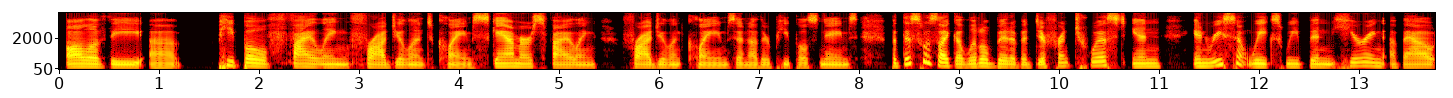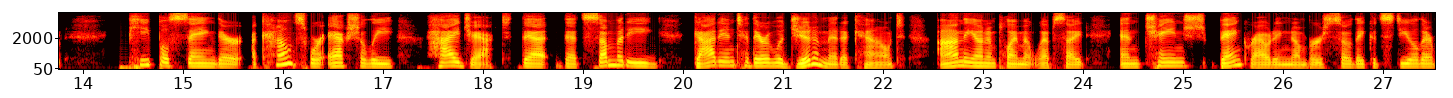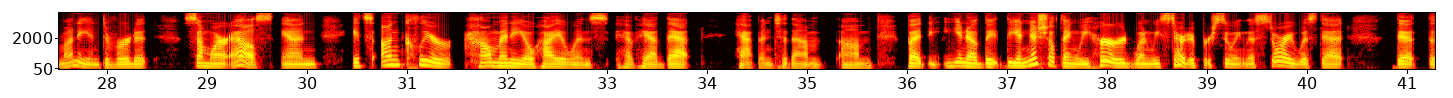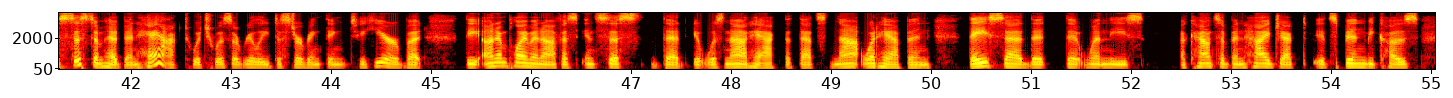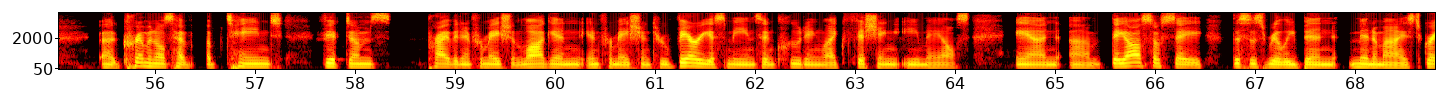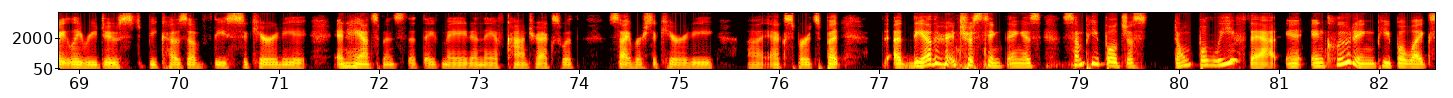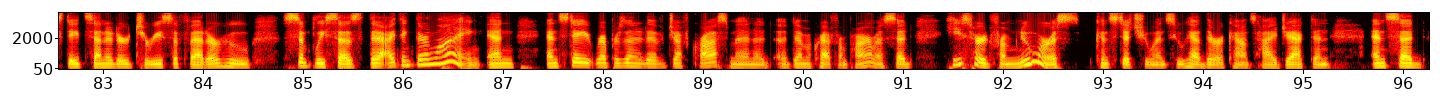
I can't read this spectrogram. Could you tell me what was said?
all of the uh, people filing fraudulent claims, scammers filing fraudulent claims in other people's names. But this was like a little bit of a different twist. In in recent weeks, we've been hearing about people saying their accounts were actually hijacked, that that somebody got into their legitimate account on the unemployment website and changed bank routing numbers so they could steal their money and divert it somewhere else. And it's unclear how many Ohioans have had that happen to them. Um, but you know, the the initial thing we heard when we started pursuing this story was that that the system had been hacked, which was a really disturbing thing to hear. But the unemployment office insists that it was not hacked. That that's not what happened. They said that that when these accounts have been hijacked, it's been because uh, criminals have obtained victims private information, login information through various means, including like phishing emails. And um, they also say this has really been minimized, greatly reduced because of these security enhancements that they've made, and they have contracts with cybersecurity uh, experts. But uh, the other interesting thing is some people just don't believe that, I- including people like State Senator Teresa Fedor, who simply says that I think they're lying. And and State Representative Jeff Crossman, a, a Democrat from Parma, said he's heard from numerous constituents who had their accounts hijacked and and said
